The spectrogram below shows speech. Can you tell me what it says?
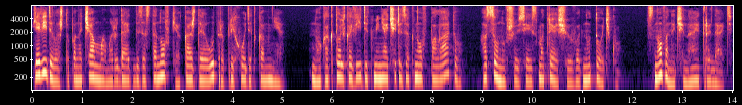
Я видела, что по ночам мама рыдает без остановки, а каждое утро приходит ко мне. Но как только видит меня через окно в палату, осунувшуюся и смотрящую в одну точку, снова начинает рыдать.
